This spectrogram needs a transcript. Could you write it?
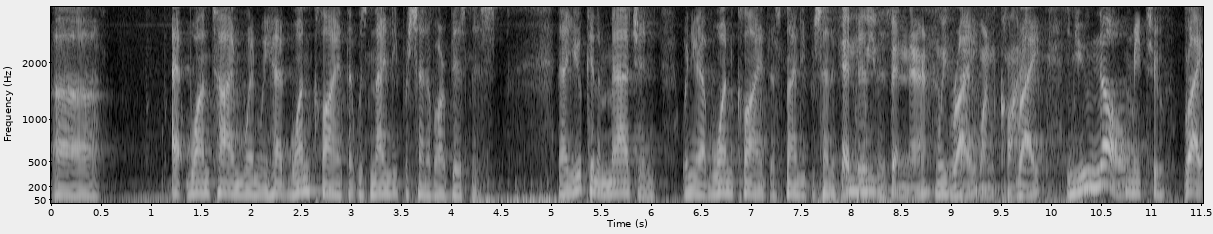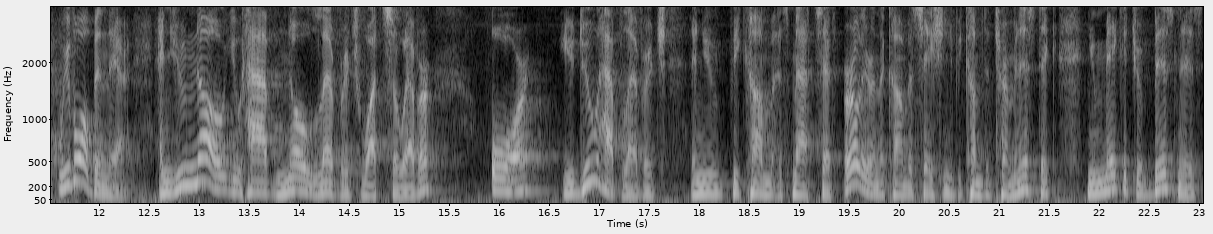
uh, at one time when we had one client that was 90% of our business. Now you can imagine when you have one client that's 90% of your And we've business. been there. We've had right, one client. Right, and you know. Me too. Right, we've all been there. And you know you have no leverage whatsoever, or you do have leverage and you become, as Matt said earlier in the conversation, you become deterministic. You make it your business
